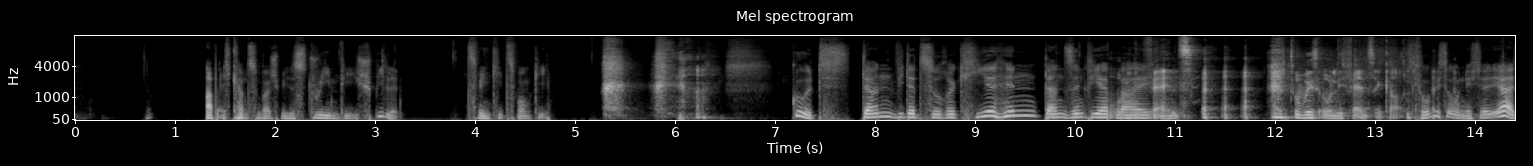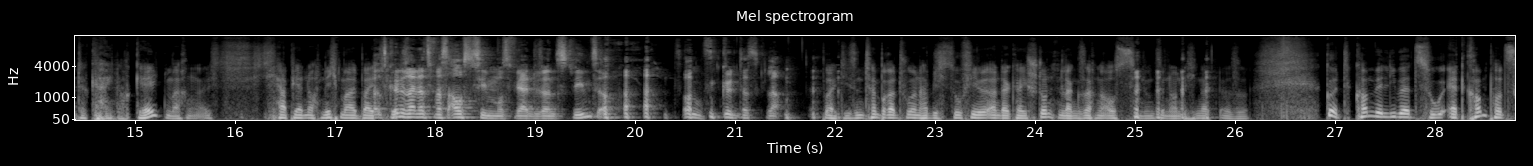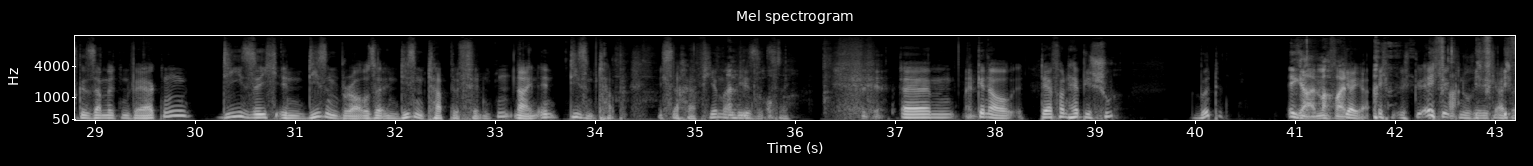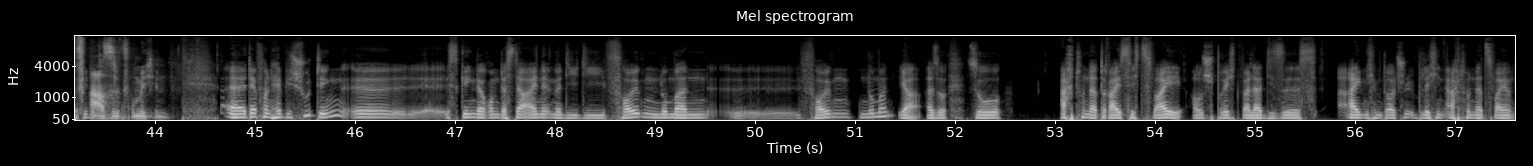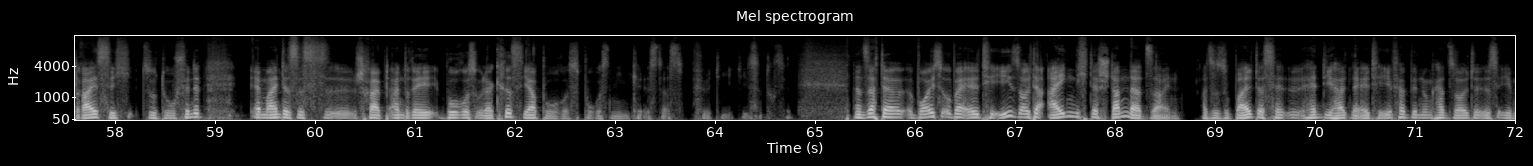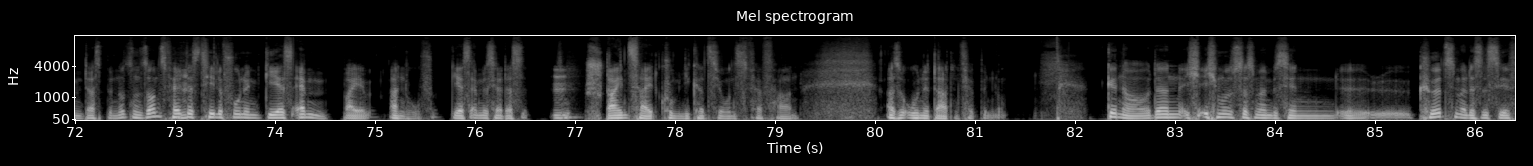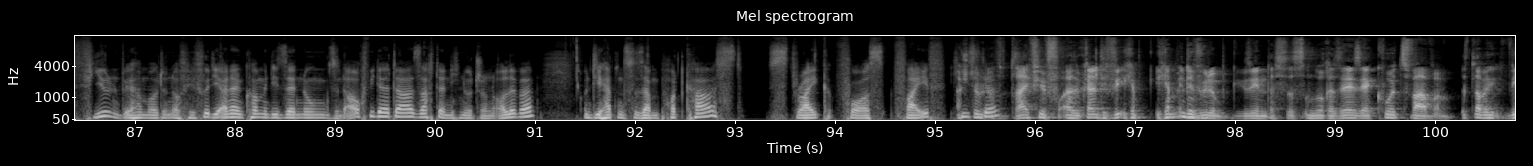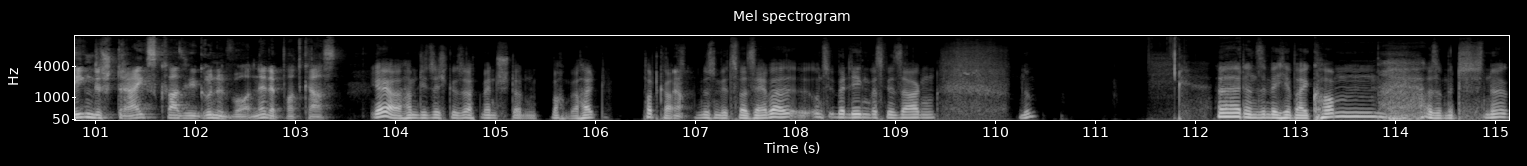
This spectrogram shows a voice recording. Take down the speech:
Aber ich kann zum Beispiel streamen, wie ich spiele. Zwinky Zwonky. ja. Gut, dann wieder zurück hierhin, dann sind wir Only bei... Fans. Tobis OnlyFans-Account. Tobis OnlyFans, ja, da kann ich noch Geld machen. Ich, ich habe ja noch nicht mal bei... Es könnte sein, dass du was ausziehen musst, während du dann streamst, aber ansonsten könnte das klappen. Bei diesen Temperaturen habe ich so viel an, da kann ich stundenlang Sachen ausziehen und bin noch nicht nackt. Also gut, kommen wir lieber zu Ed Compots gesammelten Werken, die sich in diesem Browser, in diesem Tab befinden. Nein, in diesem Tab. Ich sage ja viermal Lesezeichen. Ähm, genau, der von Happy Shoot. Wird? Egal, mach weiter. Ja, ja, ich, ich, ich ignoriere dich einfach. Ich fasel vor mich hin. Äh, der von Happy Shooting, äh, es ging darum, dass der eine immer die, die Folgennummern, äh, Folgennummern, ja, also so 830.2 ausspricht, weil er dieses eigentlich im Deutschen üblichen 832 so doof findet. Er meint, es ist, äh, schreibt André Boris oder Chris. Ja, Boris. Boris Nienke ist das für die, die es interessiert. Dann sagt er, Voice over LTE sollte eigentlich der Standard sein. Also sobald das Handy halt eine LTE-Verbindung hat, sollte es eben das benutzen. Sonst fällt mhm. das Telefon in GSM bei Anruf. GSM ist ja das mhm. Steinzeit-Kommunikationsverfahren. Also ohne Datenverbindung. Genau, dann, ich, ich muss das mal ein bisschen äh, kürzen, weil das ist sehr viel und wir haben heute noch viel für. Die anderen Comedy-Sendungen sind auch wieder da, sagt er nicht nur John Oliver. Und die hatten zusammen Podcast, Strike Force 5 hieß Ach, stimmt, also drei, vier, also relativ, ich habe ich hab ein Interview gesehen, dass das nur sehr, sehr kurz war. Ist, glaube ich, wegen des Streiks quasi gegründet worden, ne, der Podcast. Ja, ja, haben die sich gesagt, Mensch, dann machen wir halt Podcast. Ja. Müssen wir zwar selber uns überlegen, was wir sagen, ne? Äh, dann sind wir hier bei Com, also mit, ne,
